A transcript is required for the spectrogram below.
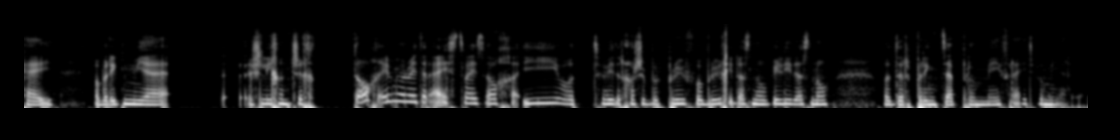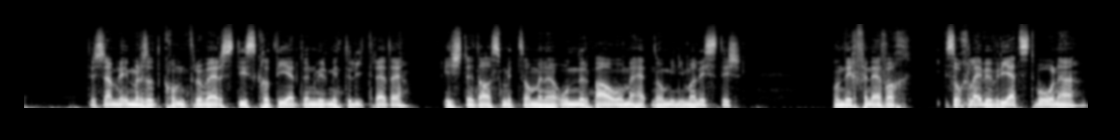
haben. Aber irgendwie schleichen sich doch immer wieder ein, zwei Sachen ein, wo du wieder kannst überprüfen kannst, brauche ich das noch, will ich das noch oder bringt es jemandem mehr Freude von mir. Das ist immer so kontrovers diskutiert, wenn wir mit den Leuten reden. Ist denn das mit so einem Unterbau, den man hat, noch minimalistisch? Und ich finde einfach, so klein wie wir jetzt wohnen,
